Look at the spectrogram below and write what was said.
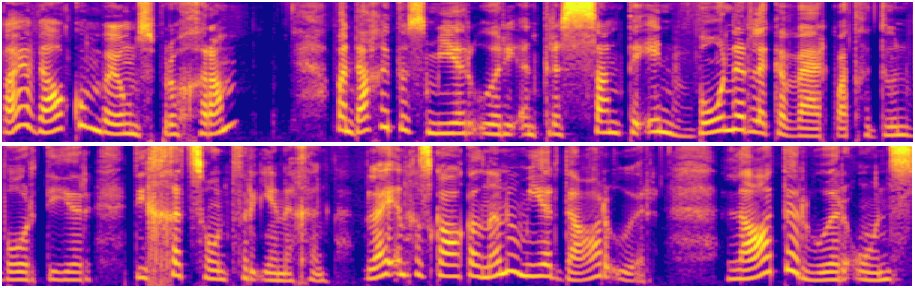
Baie welkom by ons program. Vandag het ons meer oor die interessante en wonderlike werk wat gedoen word deur die Gidshond Vereniging. Bly ingeskakel nou nou meer daaroor. Later hoor ons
